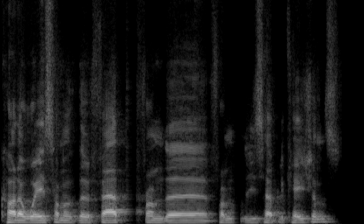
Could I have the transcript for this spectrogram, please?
cut away some of the fat from the from these applications.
